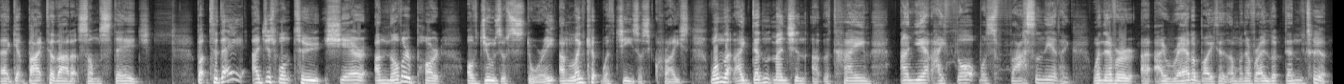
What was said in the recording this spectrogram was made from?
uh, get back to that at some stage. But today, I just want to share another part of Joseph's story and link it with Jesus Christ, one that I didn't mention at the time and yet I thought was fascinating whenever I read about it and whenever I looked into it.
